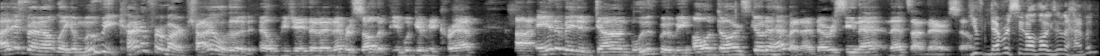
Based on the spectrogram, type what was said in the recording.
I just found out like a movie kind of from our childhood, LPJ, that I never saw that people give me crap. Uh, animated Don Bluth movie, All Dogs Go to Heaven. I've never seen that, and that's on there. So You've never seen All Dogs Go to Heaven?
